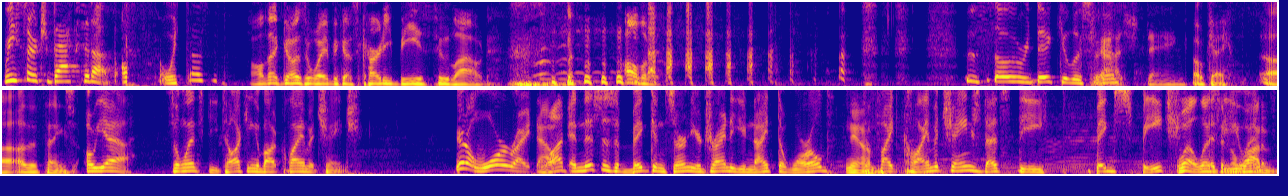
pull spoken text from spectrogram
Research backs it up. Oh, it doesn't. All that goes away because Cardi B is too loud. All of it. This is so ridiculous, man. Gosh dang. Okay. Uh, other things. Oh, yeah. Zelensky talking about climate change. You're in a war right now. What? And this is a big concern. You're trying to unite the world Yeah. to fight climate change. That's the big speech. Well, listen, a lot of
